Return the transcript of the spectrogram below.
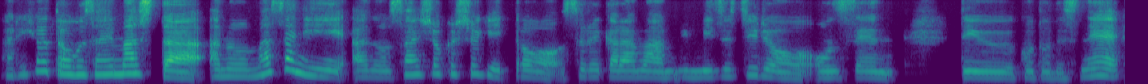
ありがとうございました。あのまさにあの菜食主義と、それからまあ水治療、温泉っていうことですね、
